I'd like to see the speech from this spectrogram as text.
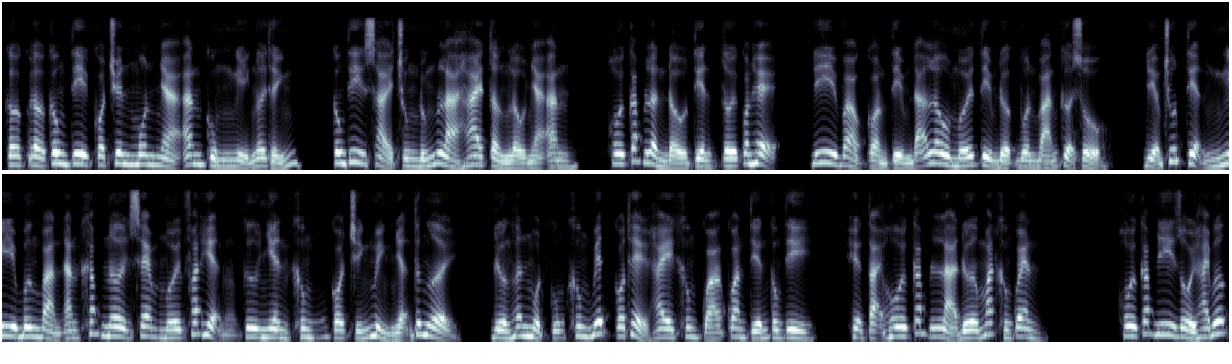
Cờ cờ công ty có chuyên môn nhà ăn cùng nghỉ ngơi thính, công ty xài chung đúng là hai tầng lầu nhà ăn, hôi cắp lần đầu tiên tới quan hệ, đi vào còn tìm đã lâu mới tìm được buôn bán cửa sổ. Điểm chút tiện nghi bưng bàn ăn khắp nơi xem mới phát hiện cư nhiên không có chính mình nhận thức người, đường hân một cũng không biết có thể hay không quá quan tiến công ty, hiện tại hôi cắp là đưa mắt không quen. Hôi cắp đi rồi hai bước,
